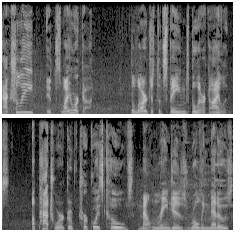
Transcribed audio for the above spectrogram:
Actually, it's Majorca, the largest of Spain's Balearic Islands. A patchwork of turquoise coves, mountain ranges, rolling meadows,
